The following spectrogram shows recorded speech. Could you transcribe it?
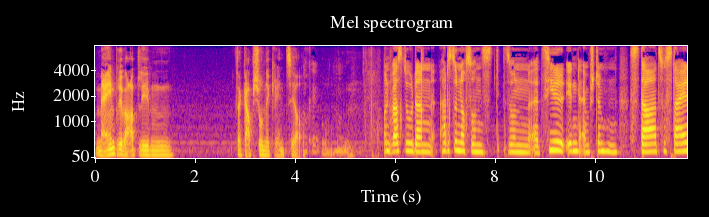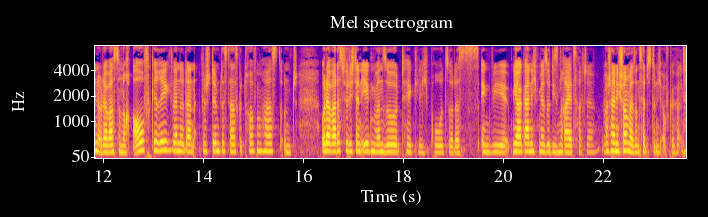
mein Privatleben da gab es schon eine Grenze auch. Okay. Und was du dann, hattest du noch so ein, so ein äh, Ziel, irgendeinen bestimmten Star zu stylen oder warst du noch aufgeregt, wenn du dann bestimmte Stars getroffen hast? Und, oder war das für dich dann irgendwann so täglich Brot, so dass es irgendwie ja gar nicht mehr so diesen Reiz hatte? Wahrscheinlich schon, weil sonst hättest du nicht aufgehört.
